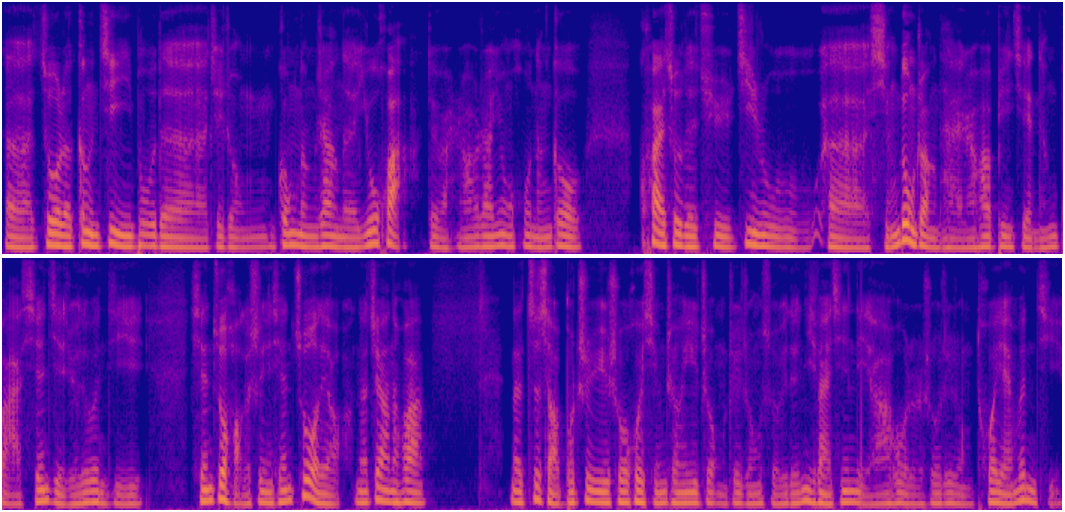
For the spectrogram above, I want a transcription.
呃，做了更进一步的这种功能上的优化，对吧？然后让用户能够快速的去进入呃行动状态，然后并且能把先解决的问题、先做好的事情先做掉。那这样的话。那至少不至于说会形成一种这种所谓的逆反心理啊，或者说这种拖延问题。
